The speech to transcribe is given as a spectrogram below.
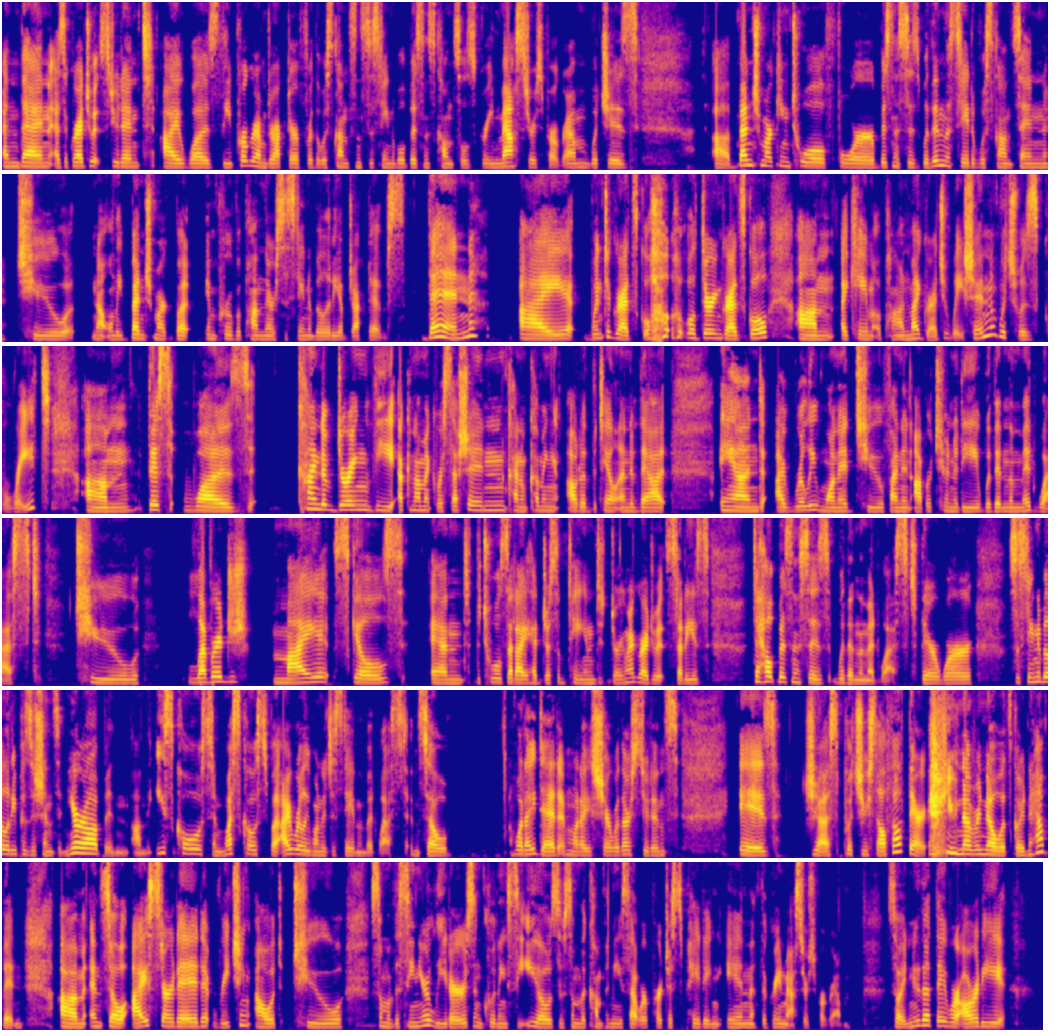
And then, as a graduate student, I was the program director for the Wisconsin Sustainable Business Council's Green Masters program, which is a benchmarking tool for businesses within the state of Wisconsin to not only benchmark but improve upon their sustainability objectives. Then I went to grad school. well, during grad school, um, I came upon my graduation, which was great. Um, this was kind of during the economic recession, kind of coming out of the tail end of that. And I really wanted to find an opportunity within the Midwest to leverage my skills and the tools that I had just obtained during my graduate studies to help businesses within the Midwest. There were sustainability positions in Europe and on the East Coast and West Coast, but I really wanted to stay in the Midwest. And so, what I did and what I share with our students is just put yourself out there. you never know what's going to happen. Um, and so I started reaching out to some of the senior leaders, including CEOs of some of the companies that were participating in the Green Masters program. So I knew that they were already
